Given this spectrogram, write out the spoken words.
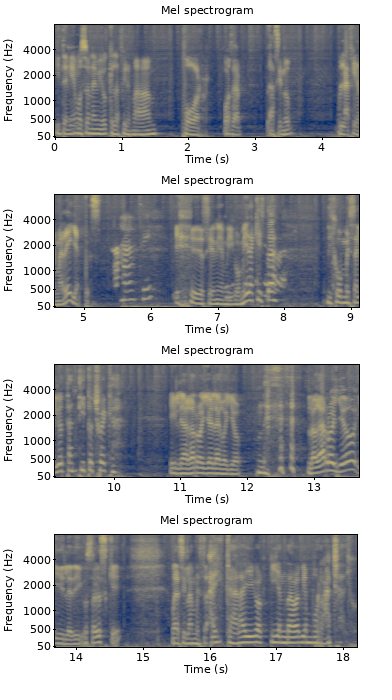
Y teníamos un amigo que la firmaban por, o sea, haciendo la firma de ella, pues. Ajá, sí. Y decía mi amigo, mira, aquí está. Dijo, me salió tantito chueca. Y le agarro yo y le hago yo. Lo agarro yo y le digo, ¿sabes qué? Va a decir la maestra, ay, caray, yo aquí andaba bien borracha, dijo.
